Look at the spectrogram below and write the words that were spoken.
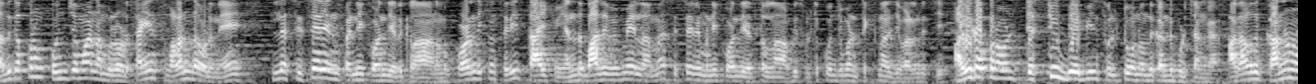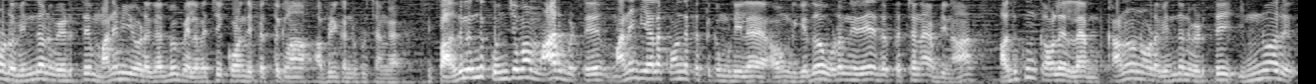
அதுக்கப்புறம் கொஞ்சமாக நம்மளோட சயின்ஸ் வளர்ந்த உடனே இல்லை சிசேரியன் பண்ணி குழந்தை எடுக்கலாம். நம்ம குழந்தைக்கும் சரி தாய்க்கும் எந்த பாதிப்புமே இல்லாமல் சிசேரியன் பண்ணி குழந்தை எடுத்துடலாம் அப்படின்னு சொல்லிட்டு கொஞ்சமாக டெக்னாலஜி வளர்ந்துச்சு. அதுக்கப்புறம் டெஸ்ட் பேபின்னு சொல்லிட்டு ஒன்று வந்து கண்டுபிடிச்சாங்க. அதாவது கண்ணனோட விந்தணுவை எடுத்து மனைவியோட கர்ப்பப்பையில வச்சு குழந்தை பெற்றுக்கலாம் அப்படின்னு கண்டுபிடிச்சாங்க. இப்போ அதுலேருந்து கொஞ்சமாக மாறுபட்டு மனைவியால் குழந்தை பெற்றுக்க முடியல அவங்களுக்கு ஏதோ உடல்நிலையே ஏதோ பிரச்சனை அப்படின்னா அதுக்கும் கவலை இல்லை. கணவனோட விந்தணு எடுத்து இன்னொரு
